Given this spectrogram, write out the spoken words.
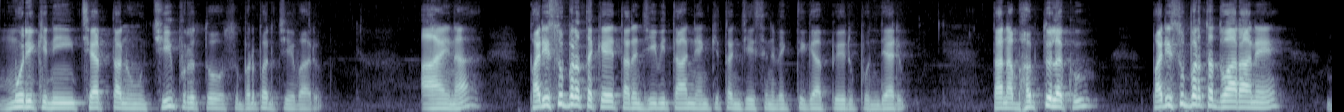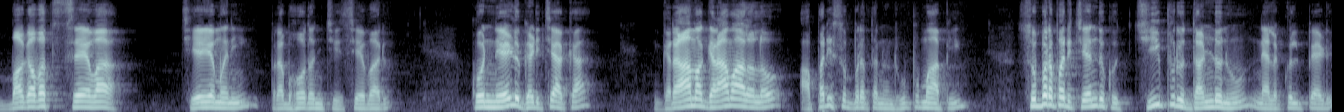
మురికిని చెత్తను చీపురుతో శుభ్రపరిచేవారు. ఆయన పరిశుభ్రతకే తన జీవితాన్ని అంకితం చేసిన వ్యక్తిగా పేరు పొందారు. తన భక్తులకు పరిశుభ్రత ద్వారానే భగవత్ సేవ చేయమని ప్రబోధం చేసేవారు. కొన్నేళ్ళు గడిచాక గ్రామ గ్రామాలలో అపరిశుభ్రతను రూపుమాపి శుభ్రపరిచేందుకు చీపురు దండును నెలకొల్పాడు.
